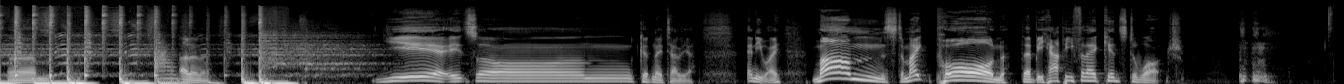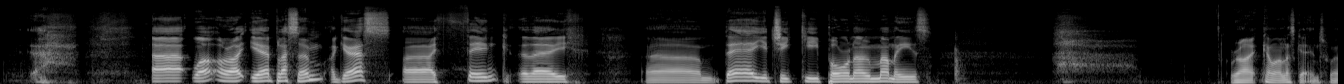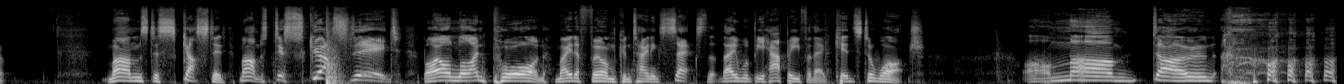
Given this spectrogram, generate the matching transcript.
Um, I don't know. Yeah, it's on. Couldn't I tell you? Anyway, mums to make porn. They'd be happy for their kids to watch. uh, well, all right, yeah, bless them. I guess. Uh, I think they. Um, they're your cheeky porno mummies. Right, come on, let's get into it. Mum's disgusted. Mum's disgusted by online porn. Made a film containing sex that they would be happy for their kids to watch. Oh, Mum, don't. Oh,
